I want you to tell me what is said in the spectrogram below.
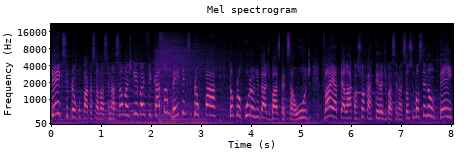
tem que se preocupar com essa vacinação, mas quem vai ficar também tem que se preocupar. Então procura a unidade básica de saúde, vai até lá com a sua carteira de vacinação. Se você não tem,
